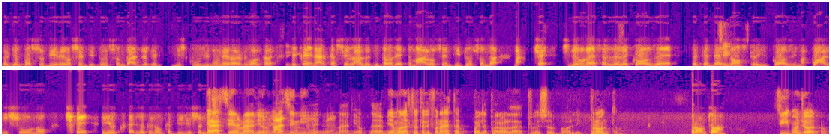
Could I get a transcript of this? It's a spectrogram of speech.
Perché posso dire, ho sentito un sondaggio che, mi scusi, non era rivolto a lei, sì. che Cainarca sia l'altro, chi te l'ha detto? Ma l'ho sentito un sondaggio. Ma cioè, ci devono essere delle cose perché dai sì, nostri sì. cosi, ma quali sono? Cioè, io quello che non capisco. Grazie Mario, grazie mille Mario. Eh, abbiamo un'altra telefonata, poi la parola al professor Volli. Pronto? Pronto? Sì, buongiorno.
